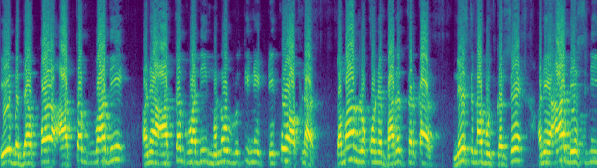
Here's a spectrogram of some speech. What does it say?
એ બધા પણ આતંકવાદી અને આતંકવાદી મનોવૃત્તિને ટેકો આપનાર તમામ લોકોને ભારત સરકાર નેસ્ત નાબૂદ કરશે અને આ દેશની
